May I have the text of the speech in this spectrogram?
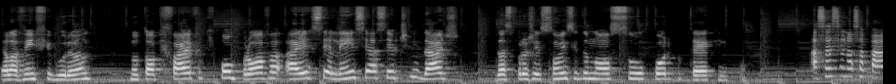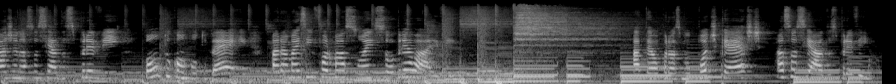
ela vem figurando no top 5, que comprova a excelência e a assertividade das projeções e do nosso corpo técnico. Acesse nossa página associadosprevi.com.br para mais informações sobre a live. Até o próximo podcast Associados Previ.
